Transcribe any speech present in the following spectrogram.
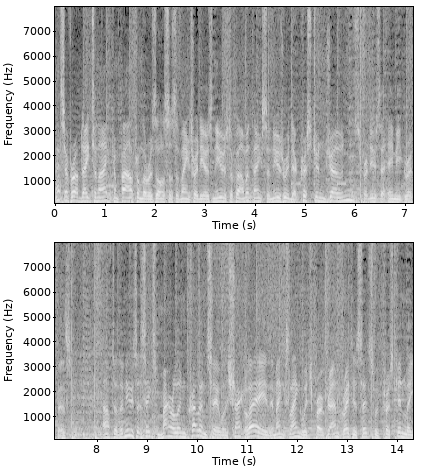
That's it for Update Tonight, compiled from the resources of Manx Radio's news department. Thanks to newsreader Christian Jones, producer Amy Griffiths. After the news at 6, Marilyn Crellin's here with Shiaght Laa, the Manx language program. Greatest hits with Chris Kinley.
